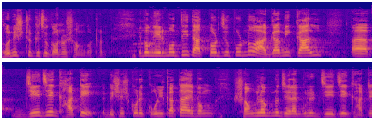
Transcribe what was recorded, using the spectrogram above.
ঘনিষ্ঠ কিছু গণসংগঠন। এবং এর মধ্যেই তাৎপর্যপূর্ণ, আগামীকাল যে যে ঘাটে, বিশেষ করে কলকাতা এবং সংলগ্ন জেলাগুলির যে যে ঘাটে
